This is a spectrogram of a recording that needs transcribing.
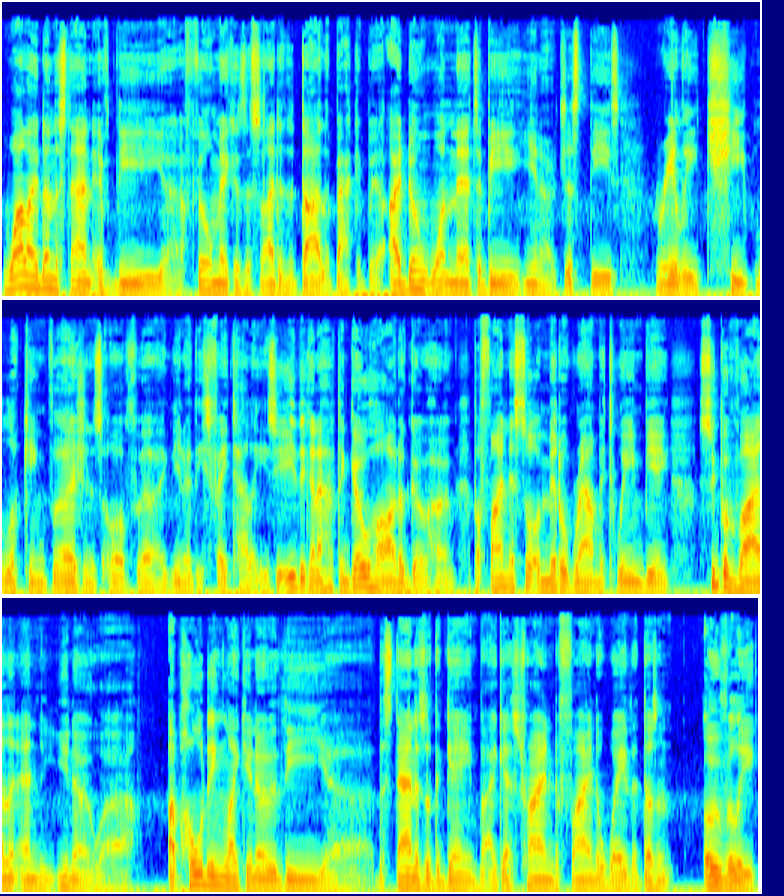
while I'd understand if the uh, filmmakers decided to dial it back a bit, I don't want there to be, you know, just these really cheap looking versions of, uh, you know, these fatalities. You're either going to have to go hard or go home, but find this sort of middle ground between being super violent and, you know, uh, upholding like you know the uh, the standards of the game, but I guess trying to find a way that doesn't overly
